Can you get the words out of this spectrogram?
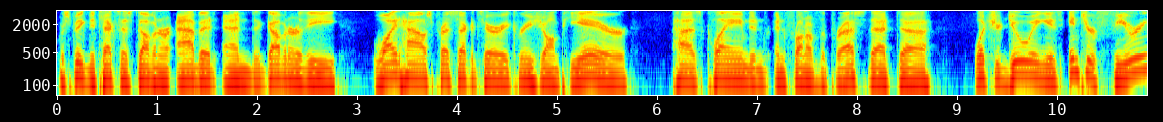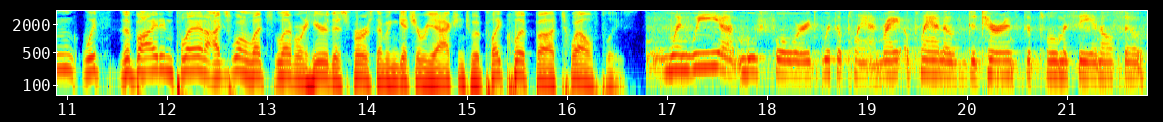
We're speaking to Texas Governor Abbott and Governor the White House Press Secretary Karine Jean Pierre has claimed in, in front of the press that uh, what you're doing is interfering with the Biden plan? I just want to let, let everyone hear this first, then we can get your reaction to it. Play clip uh, 12, please. When we uh, moved forward with a plan, right, a plan of deterrence, diplomacy, and also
